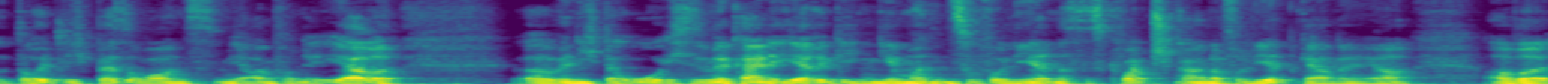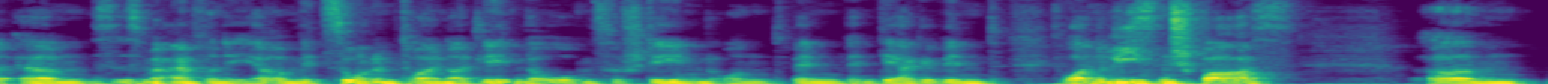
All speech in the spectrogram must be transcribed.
äh, deutlich besser war und es ist mir einfach eine Ehre, äh, wenn ich da, oh, ich ist mir keine Ehre, gegen jemanden zu verlieren, das ist Quatsch, keiner verliert gerne, ja. Aber ähm, es ist mir einfach eine Ehre, mit so einem tollen Athleten da oben zu stehen und wenn, wenn der gewinnt. Es war ein Riesenspaß. Ähm,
